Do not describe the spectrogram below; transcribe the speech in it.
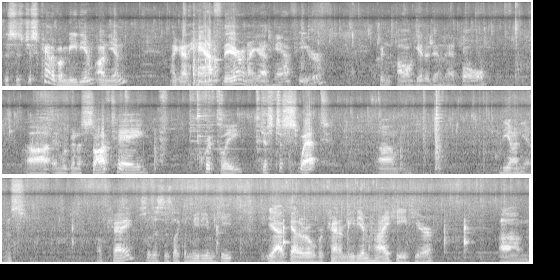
This is just kind of a medium onion. I got half there and I got half here. Couldn't all get it in that bowl. Uh, and we're going to saute quickly just to sweat um, the onions. Okay. So this is like a medium heat. Yeah, I've got it over kind of medium high heat here. Um,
